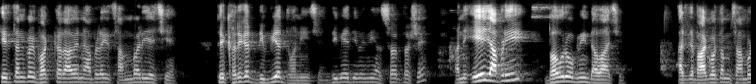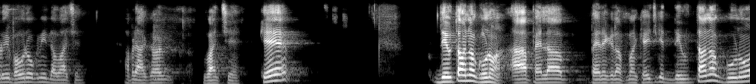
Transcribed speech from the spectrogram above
કીર્તન કોઈ ભક્ત કરાવે ને આપણે સાંભળીએ છીએ, તો એ ખરેખર દિવ્ય ધ્વનિ છે. ધીમે ધીમે એની અસર થશે અને એ જ આપણી ભવરોગની દવા છે. આ રીતે ભાગવતમ સાંભળવું એ ભવરોગની દવા છે. આપણે આગળ વાંચીએ કે દેવતાનો ગુણો, આ પહેલા પેરેગ્રાફમાં કહે છે કે દેવતાના ગુણો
